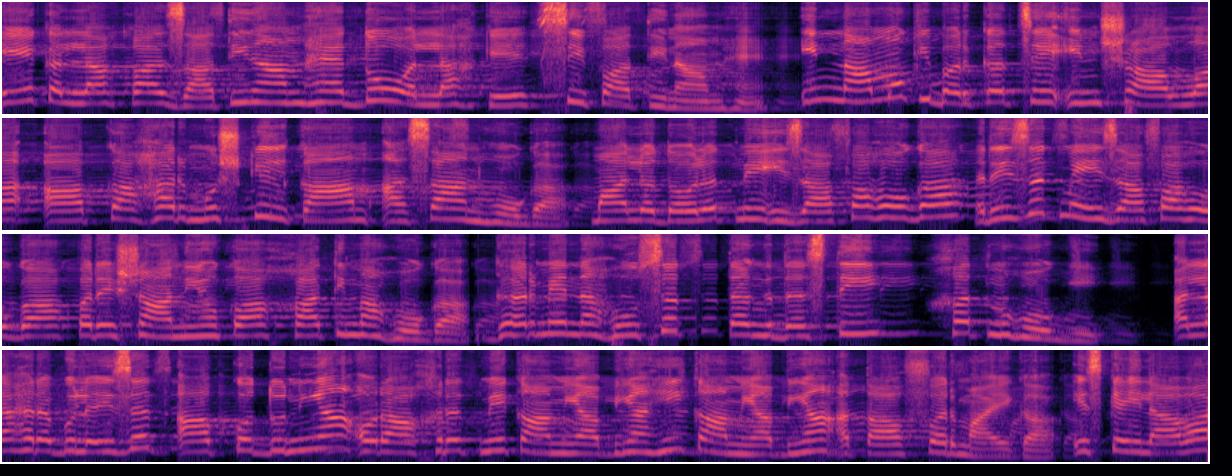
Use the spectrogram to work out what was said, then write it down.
एक अल्लाह का जाती नाम है, दो अल्लाह के सिफाती नाम है। इन नामों की बरकत से इनशाला आपका हर मुश्किल काम आसान होगा। माल दौलत में इजाफा होगा, रिजक में इजाफा होगा, परेशानियों का खातिमा होगा। घर में नहुसत तंगदस्ती खत्म होगी। अल्लाह रबुल इज़्ज़त आपको दुनिया और आखिरत में कामयाबियाँ ही कामयाबियाँ अता फरमाएगा। इसके अलावा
